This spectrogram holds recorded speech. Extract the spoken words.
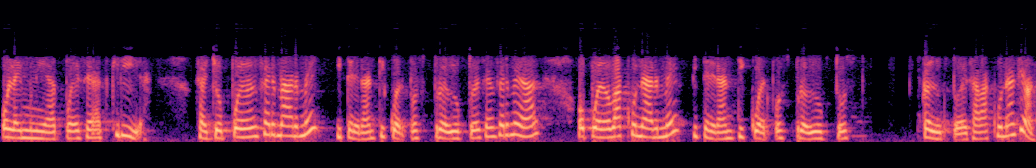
o la inmunidad puede ser adquirida. O sea, yo puedo enfermarme y tener anticuerpos producto de esa enfermedad, o puedo vacunarme y tener anticuerpos productos producto de esa vacunación.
